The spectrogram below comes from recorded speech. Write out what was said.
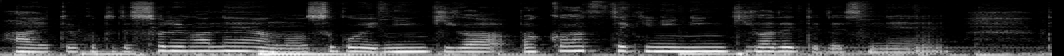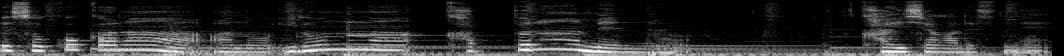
はい。ということでそれがねあのすごい人気が爆発的に人気が出てですね。でそこからあのいろんなカップラーメンの会社がですね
